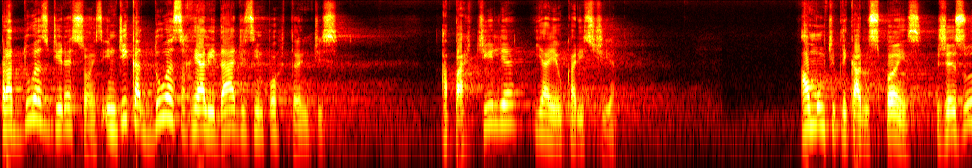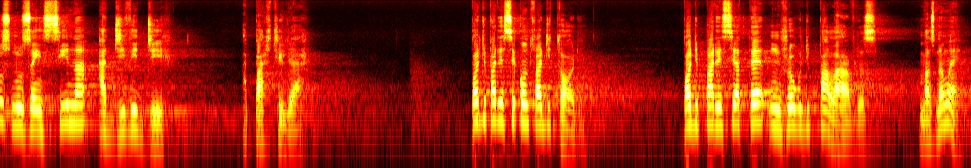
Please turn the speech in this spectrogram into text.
para duas direções, indica duas realidades importantes: a partilha e a Eucaristia. Ao multiplicar os pães, Jesus nos ensina a dividir, a partilhar. Pode parecer contraditório, pode parecer até um jogo de palavras, mas não é.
